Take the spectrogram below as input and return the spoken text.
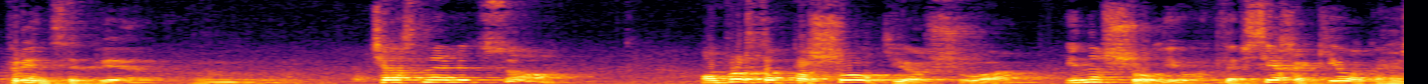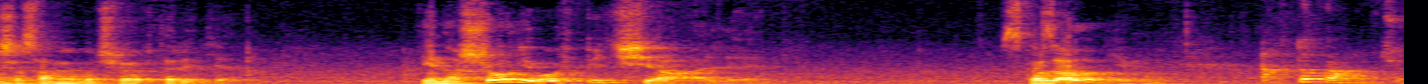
в принципе, частное лицо. Он просто пошел к Иошуа и нашел его. Для всех Акива, конечно, самый большой авторитет. И нашел его в печали. Сказал он ему. А кто кому что?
